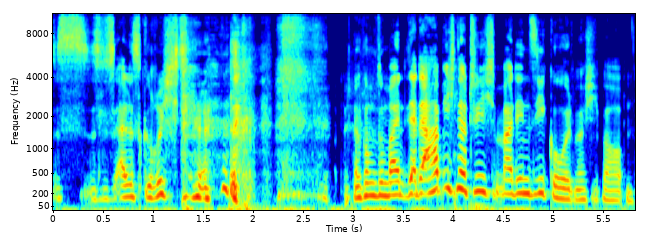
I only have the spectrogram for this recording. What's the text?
ist, das ist alles Gerücht. Dann kommt so mein. Ja, da habe ich natürlich mal den Sieg geholt, möchte ich behaupten.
